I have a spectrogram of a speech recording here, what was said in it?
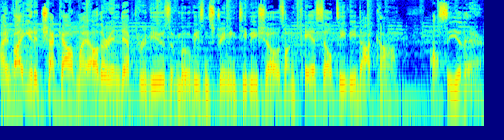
I invite you to check out my other in depth reviews of movies and streaming TV shows on KSLTV.com. I'll see you there.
